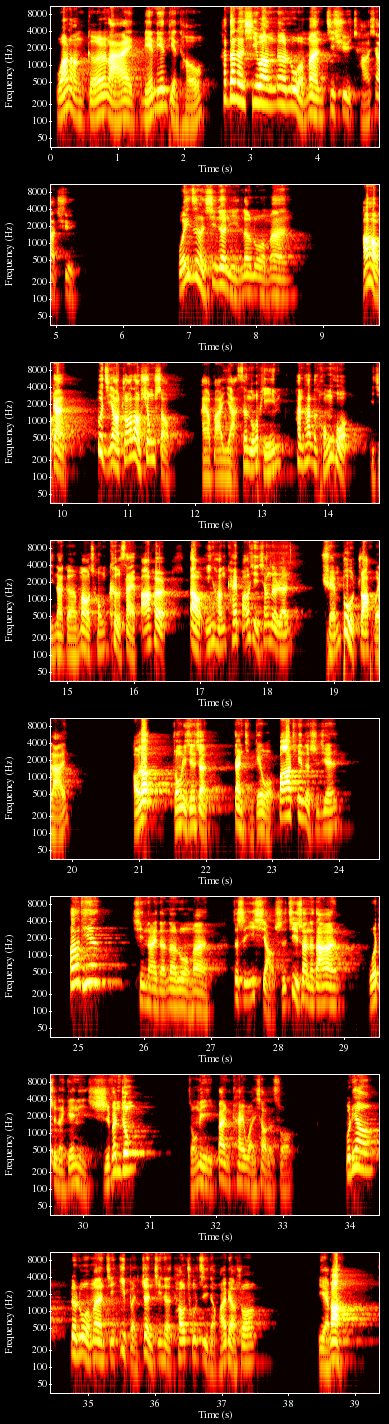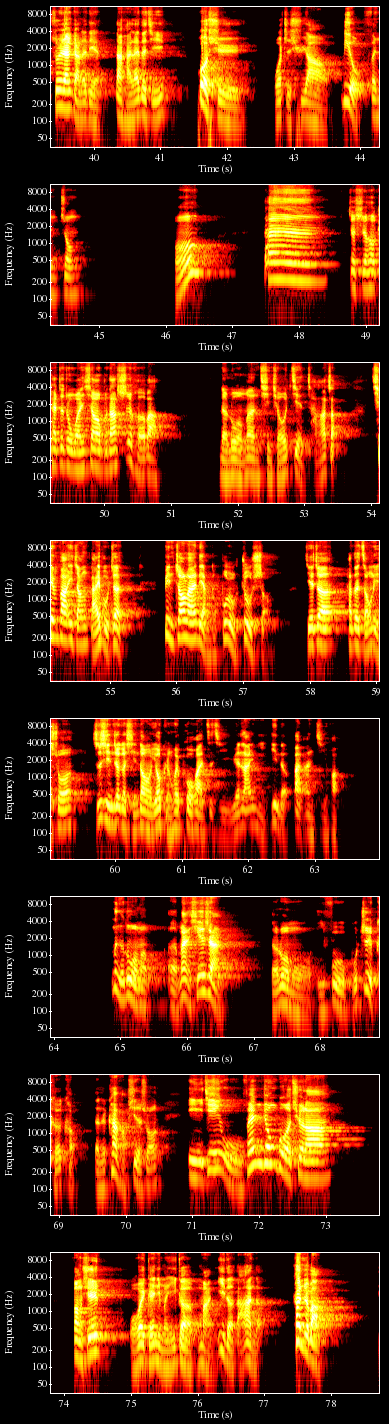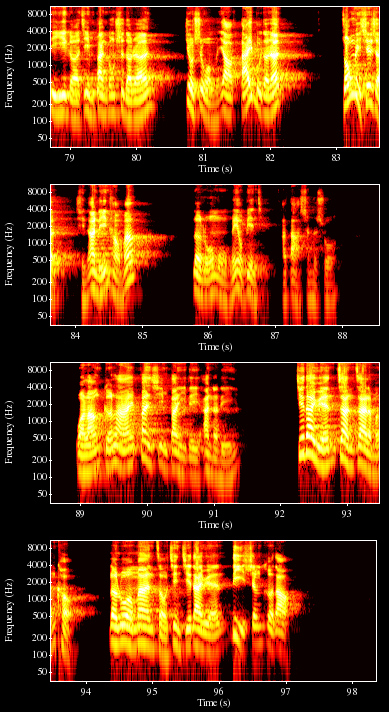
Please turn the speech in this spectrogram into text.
瓦朗格莱连连点头。他当然希望勒诺曼继续查下去。我一直很信任你，勒诺曼。好好干！不仅要抓到凶手，还要把亚森罗平和他的同伙，以及那个冒充克塞巴赫到银行开保险箱的人，全部抓回来。好的，总理先生，但请给我八天的时间。八天，亲爱的勒诺曼，这是以小时计算的答案，我只能给你十分钟。总理半开玩笑地说。不料，勒诺曼竟一本正经地掏出自己的怀表说：“也罢，虽然赶了点，但还来得及。或许我只需要六分钟。”哦，但。这时候开这种玩笑不大适合吧？勒诺曼请求检察长签发一张逮捕证，并招来两个部助手。接着，他对总理说：“执行这个行动有可能会破坏自己原来拟定的办案计划。”勒诺曼尔曼先生，德洛姆一副不置可否，等着看好戏的说：“已经五分钟过去了。”放心，我会给你们一个满意的答案的。看着吧，第一个进办公室的人就是我们要逮捕的人。总理先生，请按铃好吗？勒罗姆没有辩解，他大声地说。瓦朗格莱半信半疑地按了铃。接待员站在了门口。勒诺曼走进接待员，厉声喝道：“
